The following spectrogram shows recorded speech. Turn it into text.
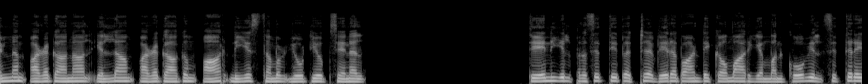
எண்ணம் அழகானால் எல்லாம் அழகாகும். R. News Tamil YouTube channel. தேனியில் பிரசித்தி பெற்ற வீரபாண்டி கௌமாரியம்மன் கோவில் சித்திரை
